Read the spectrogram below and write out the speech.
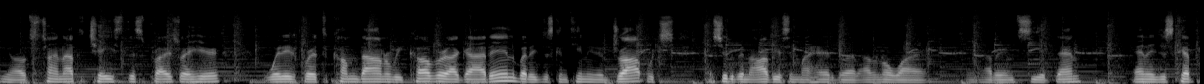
you know, I was trying not to chase this price right here waited for it to come down and recover. I got in, but it just continued to drop, which I should have been obvious in my head, but I don't know why I didn't see it then. And it just kept,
